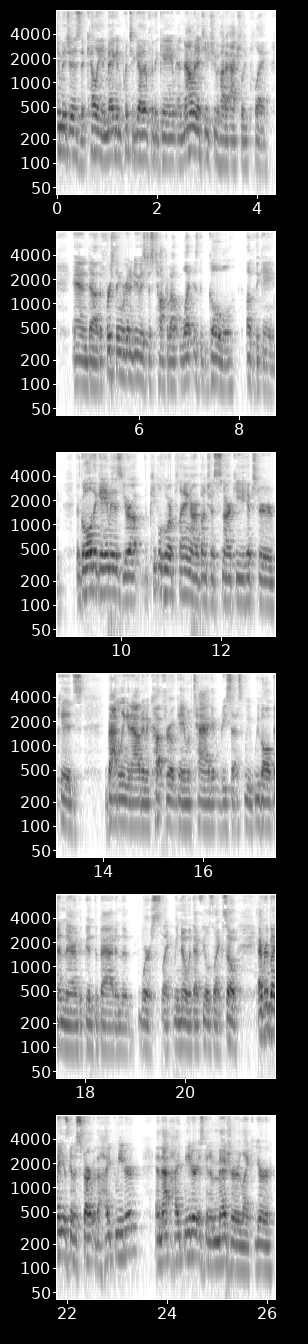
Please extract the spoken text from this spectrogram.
images that Kelly and Megan put together for the game and now I'm gonna teach you how to actually play. And uh, the first thing we're gonna do is just talk about what is the goal of the game. The goal of the game is you're the people who are playing are a bunch of snarky hipster kids battling it out in a cutthroat game of tag at recess. We, we've all been there, the good, the bad, and the worst. Like we know what that feels like. So everybody is gonna start with a hype meter and that hype meter is gonna measure like your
